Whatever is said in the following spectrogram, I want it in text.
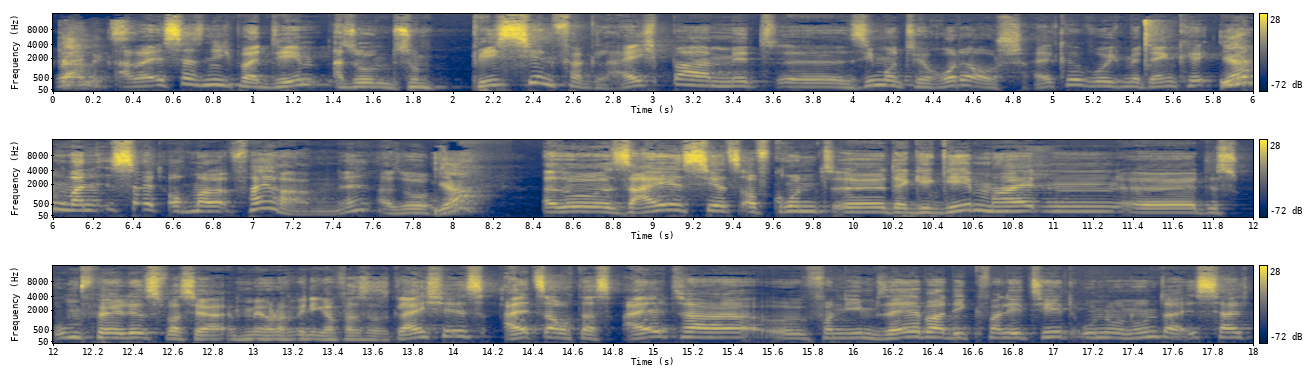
Gar nichts. Aber ist das nicht bei dem, also so ein bisschen vergleichbar mit äh, Simon Terodde aus Schalke, wo ich mir denke, ja. irgendwann ist halt auch mal Feierabend, ne? Also ja. Also sei es jetzt aufgrund äh, der Gegebenheiten äh, des Umfeldes, was ja mehr oder weniger fast das gleiche ist, als auch das Alter äh, von ihm selber, die Qualität und und und. Da ist halt,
